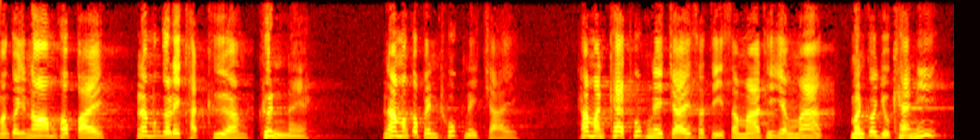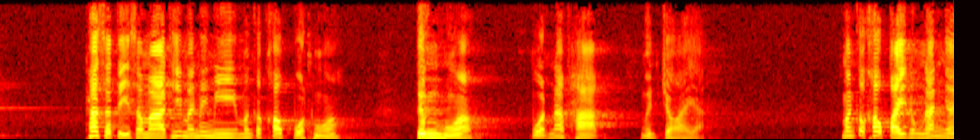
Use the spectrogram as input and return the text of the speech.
มันก็จะน้อมเข้าไป แล้วมันก็เลยขัดเคืองขึ้นในแล้วมันก็เป็นทุกข์ในใจ ถ้ามันแค่ทุกข์ในใจสติสมาธิยังมาก มันก็อยู่แค่นี้ ถ้าสติสมาธิมันไม่มี มันก็เข้าปวดหัว ตึงหัว ปวดหน้าผากเหมือนจอยอะ่ะ มันก็เข้าไปตรงนั้นไง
